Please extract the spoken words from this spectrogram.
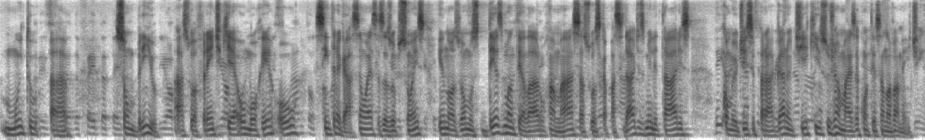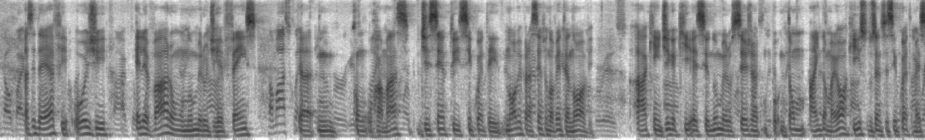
muito uh, sombrio à sua frente, que é ou morrer ou se entregar. São essas as opções e nós vamos desmantelar o Hamas, as suas capacidades militares, como eu disse, para garantir que isso jamais aconteça novamente. As IDF hoje elevaram o número de reféns uh, em, com o Hamas de 159 para 199. Há quem diga que esse número seja então ainda maior que isso, 250, mas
